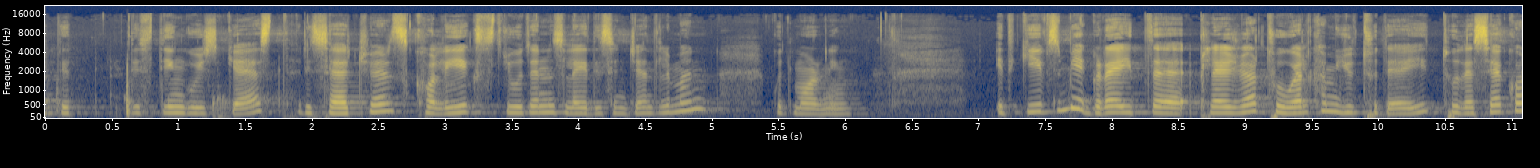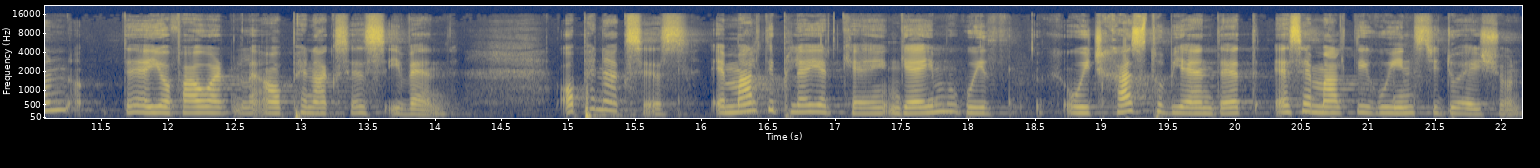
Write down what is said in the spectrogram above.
di distinguished guests, researchers, colleagues, students, ladies and gentlemen, good morning. It gives me a great uh, pleasure to welcome you today to the second day of our open access event. Open access, a multiplayer game with, which has to be ended as a multi-win situation.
